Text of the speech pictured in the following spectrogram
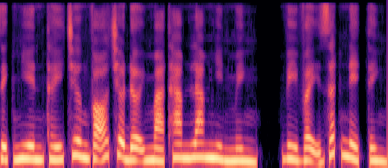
Dịch nhiên thấy Trương Võ chờ đợi mà tham lam nhìn mình, vì vậy rất nề tình.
